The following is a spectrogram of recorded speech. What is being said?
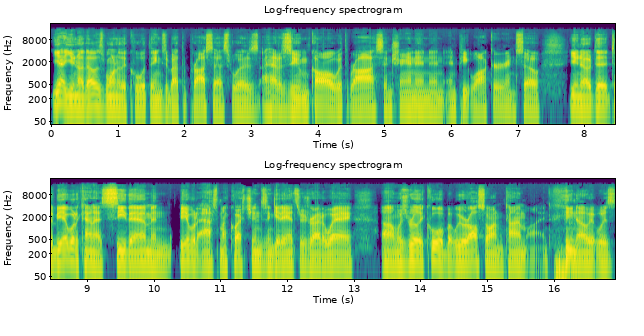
Yeah, you know, that was one of the cool things about the process was I had a Zoom call with Ross and Shannon and, and Pete Walker. And so, you know, to, to be able to kind of see them and be able to ask my questions and get answers right away um, was really cool. But we were also on a timeline. you know, it was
